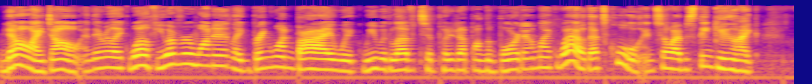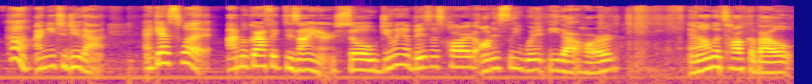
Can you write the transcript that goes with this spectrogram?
no, I don't. And they were like, well, if you ever want to like bring one by, we, we would love to put it up on the board. And I'm like, wow, that's cool. And so I was thinking like, huh, I need to do that. And guess what? I'm a graphic designer. So doing a business card honestly wouldn't be that hard. And I'm going to talk about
